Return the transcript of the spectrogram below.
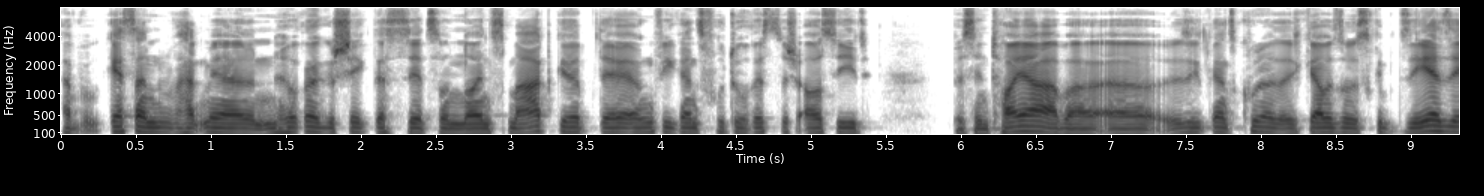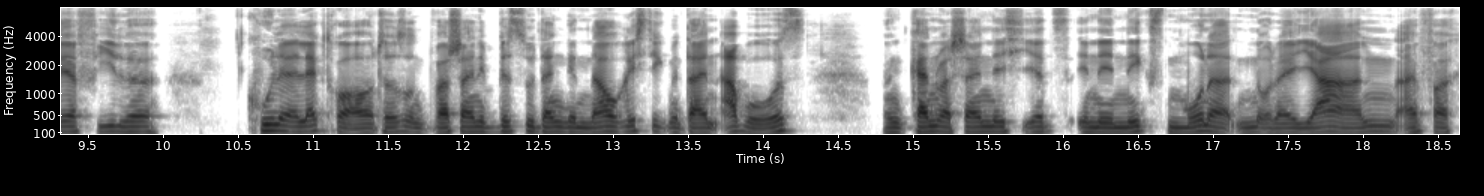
Hab, gestern hat mir ein Hörer geschickt, dass es jetzt so einen neuen Smart gibt, der irgendwie ganz futuristisch aussieht. Bisschen teuer, aber äh, sieht ganz cool aus. Ich glaube so, es gibt sehr, sehr viele coole Elektroautos und wahrscheinlich bist du dann genau richtig mit deinen Abos und kann wahrscheinlich jetzt in den nächsten Monaten oder Jahren einfach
